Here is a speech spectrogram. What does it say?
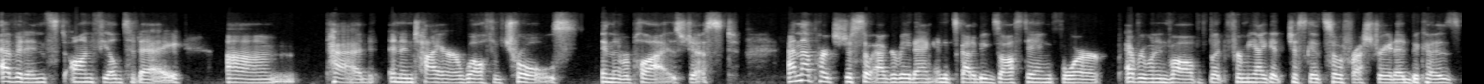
evidenced on field today um, had an entire wealth of trolls in the replies just and that part's just so aggravating and it's got to be exhausting for everyone involved. But for me i get just get so frustrated because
